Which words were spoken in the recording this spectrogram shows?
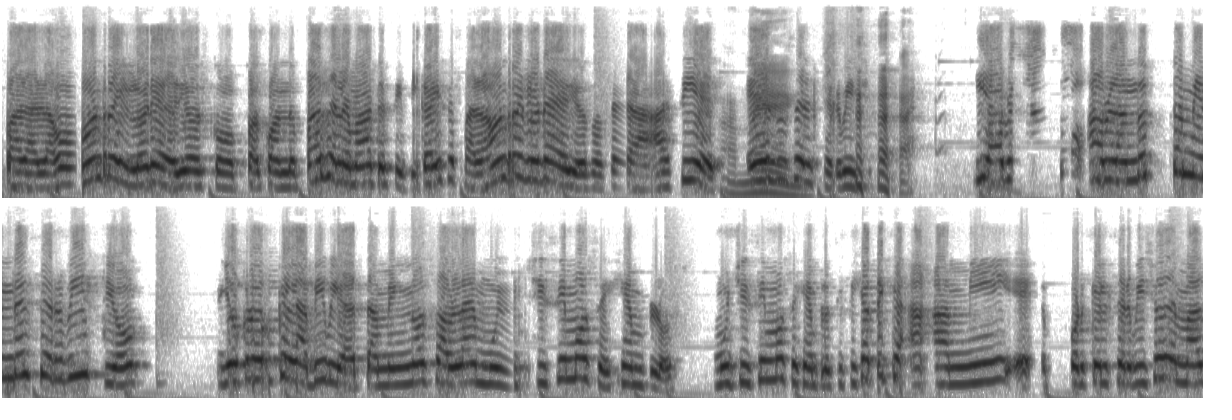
para la honra y gloria de Dios, como cuando pasa el hermano testifica, dice para la honra y gloria de Dios, o sea, así es, eso es el servicio. y hablando, hablando también de servicio, yo creo que la Biblia también nos habla de muchísimos ejemplos, muchísimos ejemplos. Y fíjate que a, mí, eh, porque el servicio además,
